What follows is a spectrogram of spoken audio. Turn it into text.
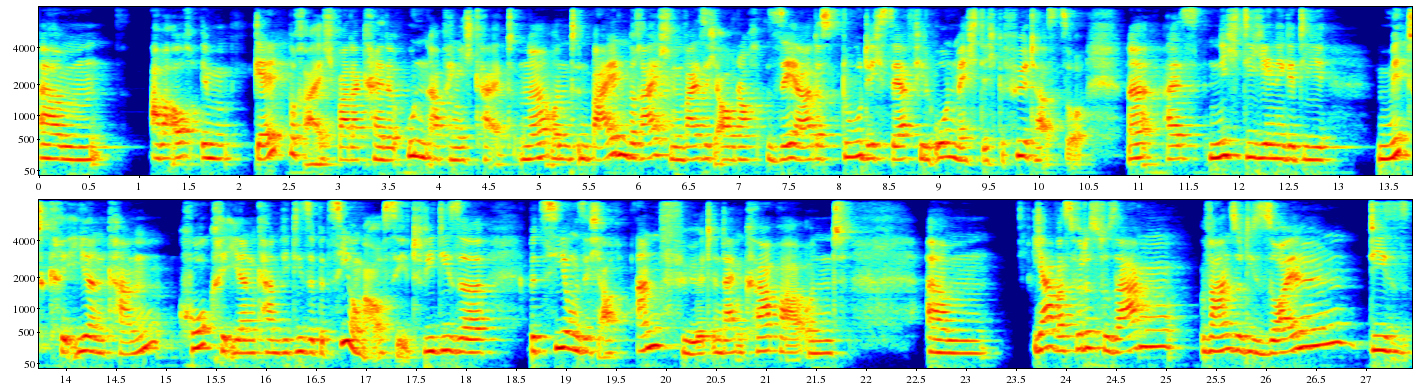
Ähm, aber auch im Geldbereich war da keine Unabhängigkeit. Ne? Und in beiden Bereichen weiß ich auch noch sehr, dass du dich sehr viel ohnmächtig gefühlt hast, so ne? als nicht diejenige, die mit kreieren kann, co-kreieren kann, wie diese Beziehung aussieht, wie diese Beziehung sich auch anfühlt in deinem Körper. Und ähm, ja, was würdest du sagen, waren so die Säulen, die,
